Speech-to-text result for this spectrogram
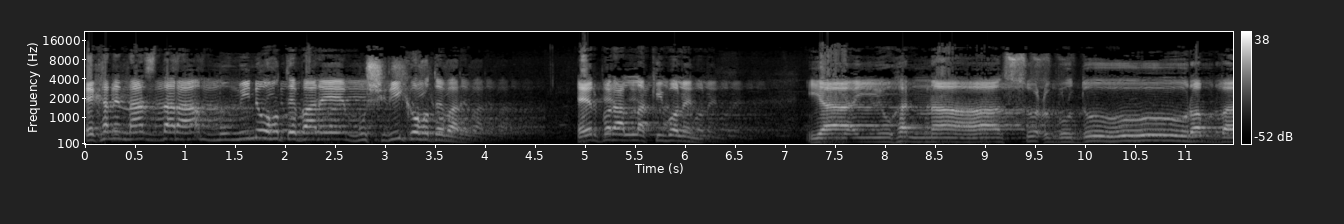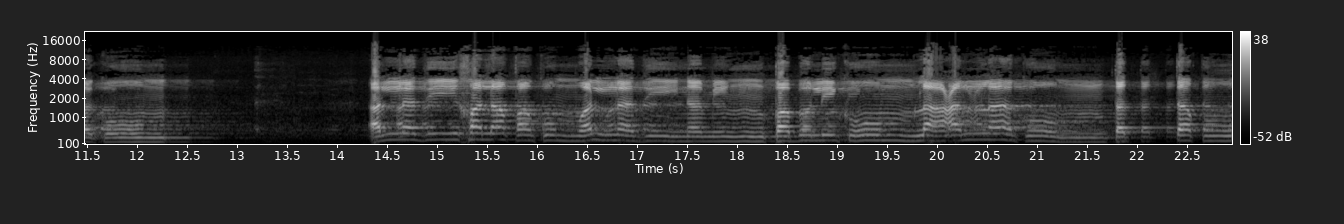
এখানে নাচ দ্বারা মুমিনও হতে পারে, মুশরিকও হতে পারে। এরপর আল্লাহ কি বলেন? ইয়া ইউহান্নাস উবুদু রব্বাকুম الذي خلقكم والذين من قبلكم لعلكم تتقون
